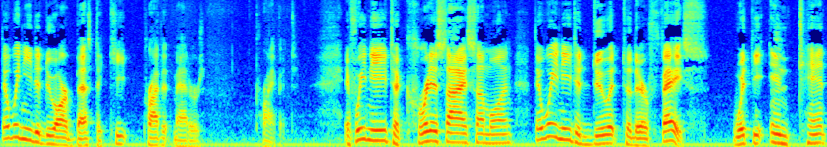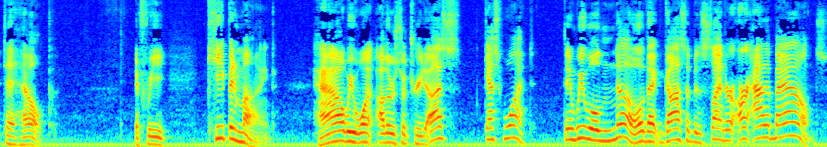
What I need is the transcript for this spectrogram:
then we need to do our best to keep private matters private. If we need to criticize someone, then we need to do it to their face with the intent to help. If we keep in mind how we want others to treat us, guess what? Then we will know that gossip and slander are out of bounds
